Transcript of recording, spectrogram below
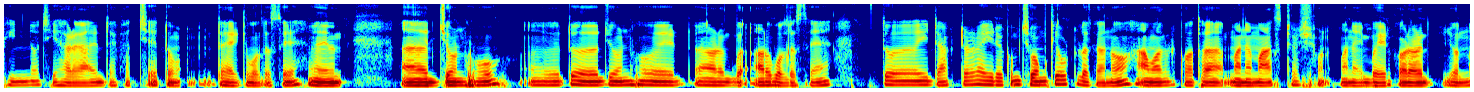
ভিন্ন চেহারা দেখাচ্ছে তো তাই আর কি বলতেছে জনহো তো জনহো এর আরও আরও বলতেছে তো এই ডাক্তাররা এরকম চমকে উঠল কেন? আমার কথা মানে মাস্কটা মানে বের করার জন্য।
